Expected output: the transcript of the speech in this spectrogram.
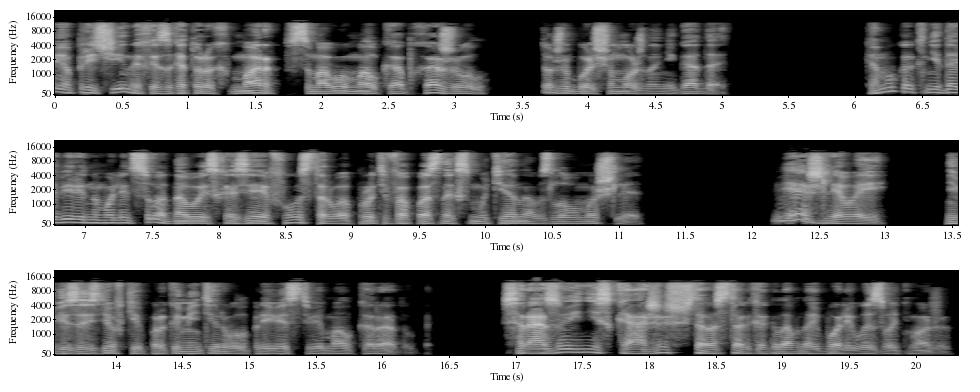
и о причинах, из-за которых Марк самого Малка обхаживал, тоже больше можно не гадать. Кому как недоверенному лицу одного из хозяев острова против опасных смутьянов злоумышлять. «Вежливый», не без издевки прокомментировал приветствие Малка Радуга. «Сразу и не скажешь, что столько головной боли вызвать может».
